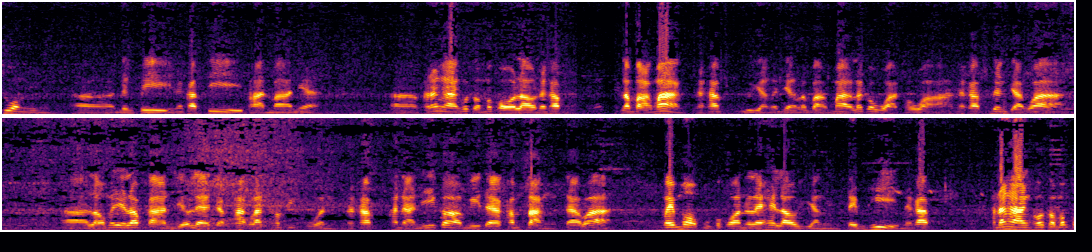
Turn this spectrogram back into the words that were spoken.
ช่วงหนึ่งปีนะครับที่ผ่านมาเนี่ยพนักงานขสอมกเรานะครับลำบากมากนะครับ อยู่อย่างนั้นอย่างลำบากมากแล้วก็หวาดผวานะครับ เนื่องจากว่า เราไม่ได้รับการเดี๋ยวแลจากภาครัฐเท่าที่ควรนะครับ ขณะนี้ก็มีแต่คำสั่งแต่ว่าไม่มอบอุปกรณ์อะไรให้เราอย่างเต็มที่นะครับ พนักงานของสมก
